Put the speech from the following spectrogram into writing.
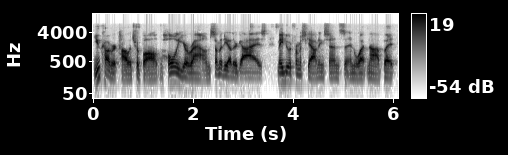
you cover college football the whole year round. Some of the other guys may do it from a scouting sense and whatnot, but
